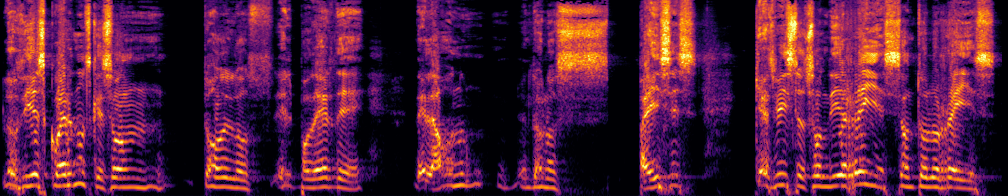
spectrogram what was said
los diez cuernos que son todos los, el poder de de la ONU, de los países que has visto, son diez reyes, son todos los reyes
